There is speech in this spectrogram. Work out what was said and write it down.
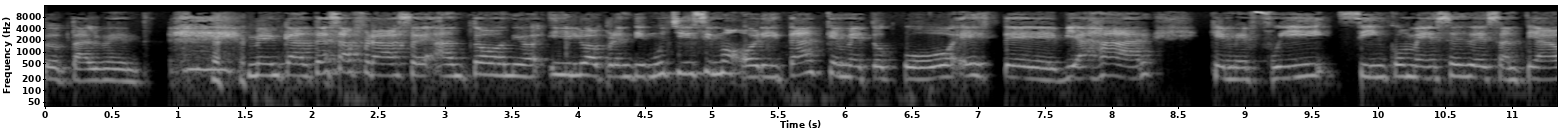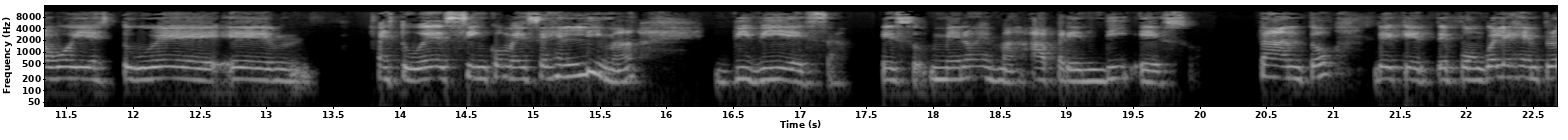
Totalmente. Me encanta esa frase, Antonio, y lo aprendí muchísimo ahorita que me tocó este viajar, que me fui cinco meses de Santiago y estuve, em, estuve cinco meses en Lima, viví esa, eso, menos es más, aprendí eso tanto de que te pongo el ejemplo,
